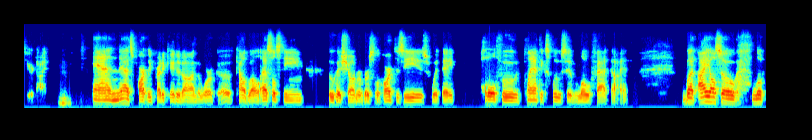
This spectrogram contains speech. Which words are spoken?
to your diet, mm-hmm. and that's partly predicated on the work of Caldwell Esselstyn, who has shown reversal of heart disease with a whole food, plant-exclusive, low-fat diet but I also look,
